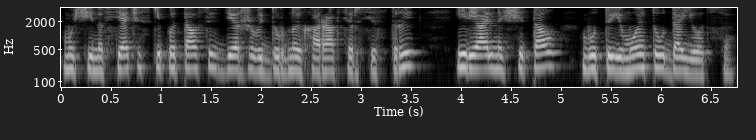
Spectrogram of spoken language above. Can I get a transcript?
Мужчина всячески пытался сдерживать дурной характер сестры и реально считал, будто ему это удается.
